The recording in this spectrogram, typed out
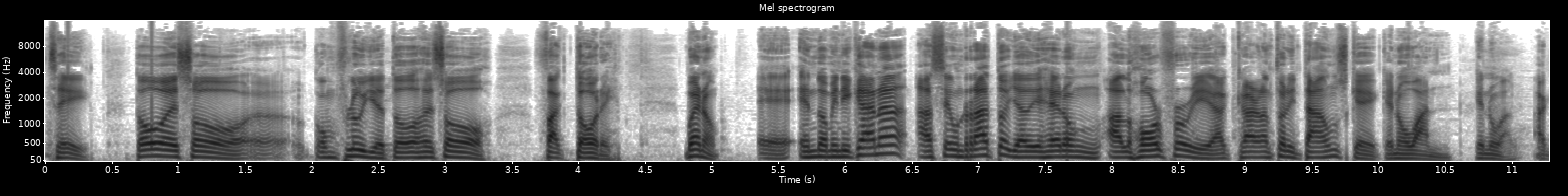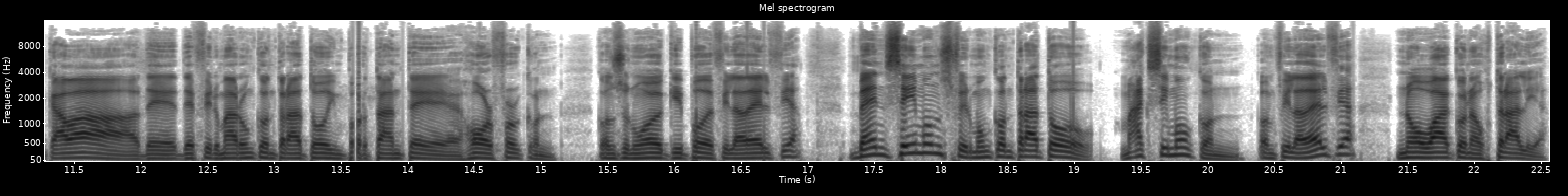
Sí, todo eso eh, confluye, todos esos factores. Bueno, eh, en Dominicana, hace un rato ya dijeron Al Horford y a Carl Anthony Towns que, que no van. Que no van. Acaba de, de firmar un contrato importante eh, Horford con, con su nuevo equipo de Filadelfia. Ben Simmons firmó un contrato máximo con, con Filadelfia, no va con Australia.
